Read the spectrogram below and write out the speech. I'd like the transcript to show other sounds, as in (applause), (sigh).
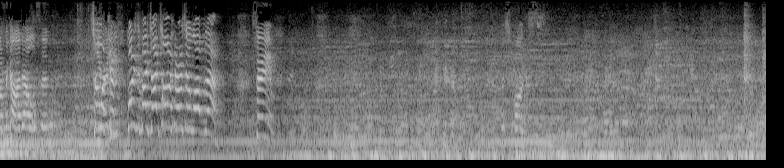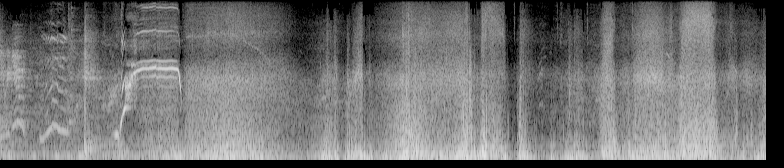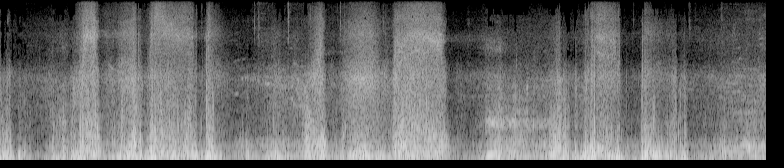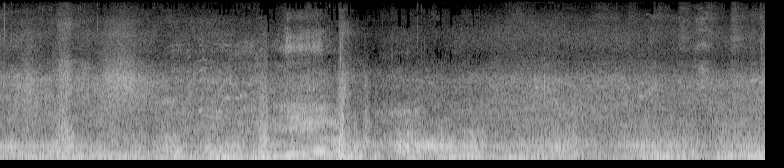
oh my god, my god, Allison. So You like, ready? boys in my diatomic hairs, I love them. Same. There's bugs. Here we go.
